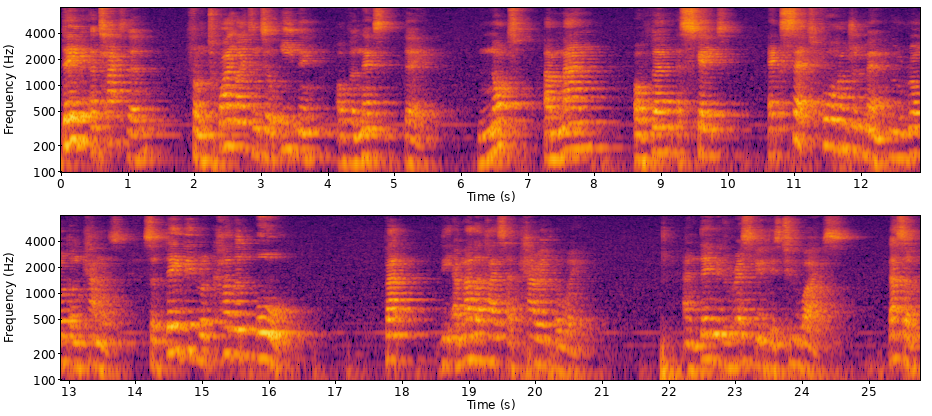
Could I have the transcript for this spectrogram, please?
David attacked them from twilight until evening of the next day. Not a man of them escaped except 400 men who rode on camels. So David recovered all that the Amalekites had carried away and David rescued his two wives. That's a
